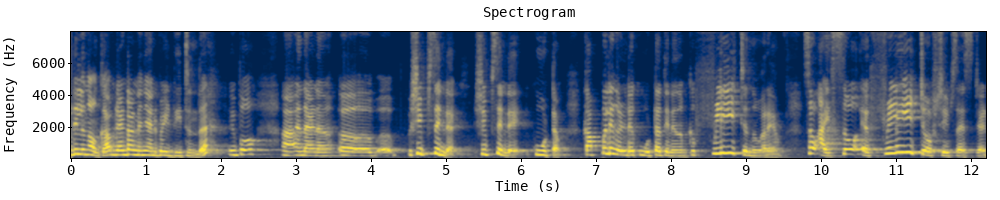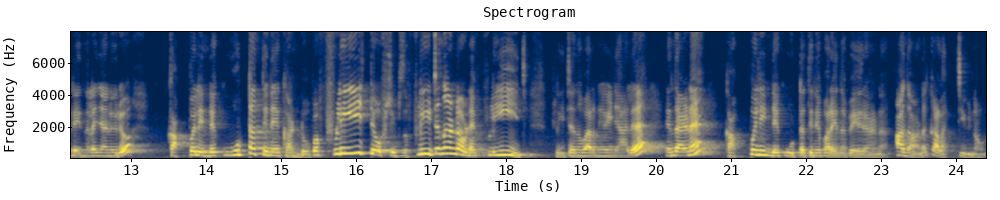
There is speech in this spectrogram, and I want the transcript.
ഇതിൽ നോക്കാം. രണ്ടെണ്ണം ഞാനിപ്പോൾ എഴുതിയിട്ടുണ്ട്. ഇപ്പോൾ എന്താണ് ഷിപ്സിന്റെ ഷിപ്സിന്റെ കൂട്ടം. കപ്പലുകളുടെ കൂട്ടത്തിനെ നമുക്ക് ഫ്ലീറ്റ് എന്ന് പറയാം. So I saw a fleet of ships yesterday ഇന്നലെ ഞാനൊരു കപ്പലിന്റെ കൂട്ടത്തിനെ കണ്ടു. അപ്പോൾ ഫ്ലീറ്റ് ഓഫ് ഷിപ്സ് ഫ്ലീറ്റ് എന്ന് കണ്ടോ അവിടെ? ഫ്ലീറ്റ് ഫ്ലീറ്റ് എന്ന് പറഞ്ഞു കഴിഞ്ഞാൽ എന്താണ്? കപ്പലിന്റെ കൂട്ടത്തിനെ പറയുന്ന പേരാണ്. അതാണ് കളക്റ്റീവ് നൗൺ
